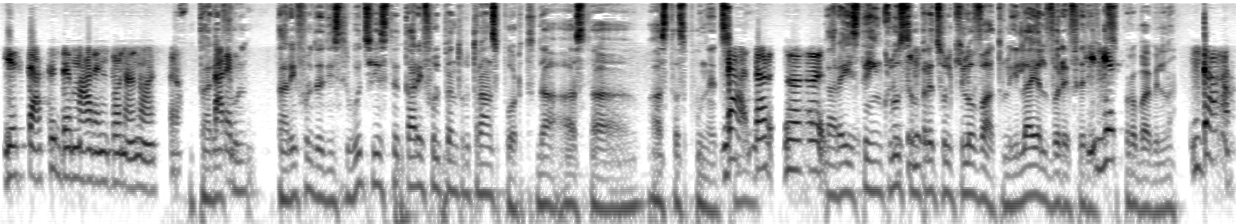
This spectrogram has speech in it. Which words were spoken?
este atât de mare în zona noastră? Tariful, care Tariful de distribuție este tariful pentru transport, da, asta, asta spuneți. Da, dar... Uh, care este inclus în prețul kilovatului, la el vă referiți, este, probabil, da? Da,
